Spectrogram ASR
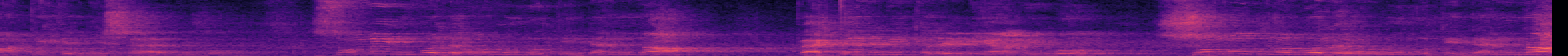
মাটিতে মিশায়া দিব। জমিন বলে অনুমতি দেন না, পেটের ভিতরে নিয়ে আনিব। সমুদ্র বলে অনুমতি দেন না,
